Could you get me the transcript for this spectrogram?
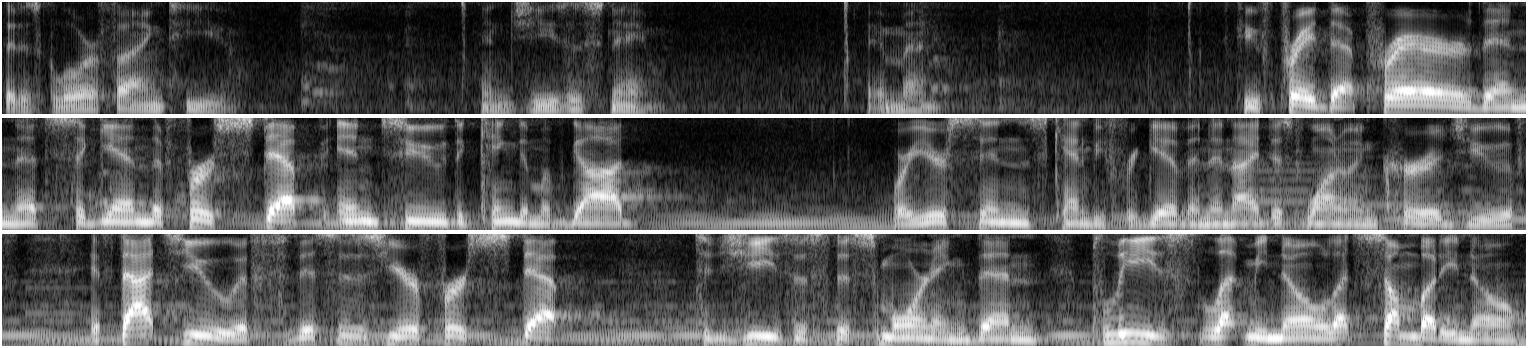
that is glorifying to you. In Jesus' name, amen. If you've prayed that prayer, then that's again the first step into the kingdom of God where your sins can be forgiven. And I just want to encourage you if, if that's you, if this is your first step to Jesus this morning, then please let me know, let somebody know.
